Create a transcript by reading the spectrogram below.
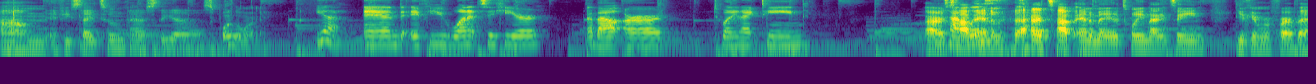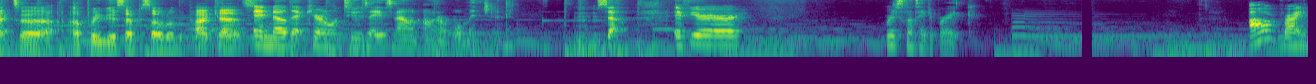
um, if you stay tuned past the uh, spoiler warning. Yeah. And if you wanted to hear about our 2019, Our Top top, anime, our top anime of 2019, you can refer back to a previous episode of the podcast. and know that Carol and Tuesday is now an honorable mention. Mhm. So if you're, we're just gonna take a break. All right,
